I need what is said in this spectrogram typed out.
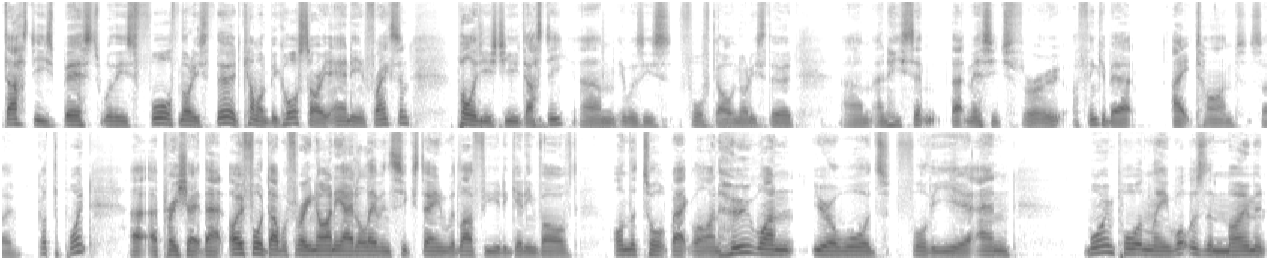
Dusty's best with his fourth, not his third. Come on, big horse. Sorry, Andy and Frankston. Apologies to you, Dusty. Um, it was his fourth goal, not his third. Um, and he sent that message through, I think, about eight times. So got the point. Uh, appreciate that. 0433 98 11 16. Would love for you to get involved on the talkback line. Who won your awards for the year? And more importantly, what was the moment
